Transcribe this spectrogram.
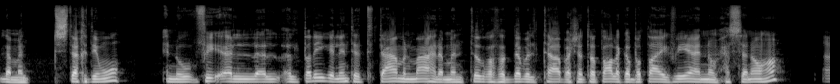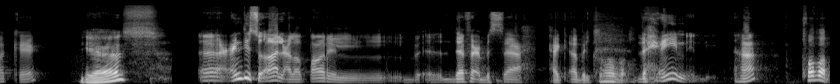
لما تستخدمه إنه في الطريقة اللي أنت تتعامل معها لما تضغط ال double tap عشان تطلع لك البطايق فيها إنهم حسنوها. okay. yes آه عندي سؤال على طاري الدفع بالساعة حق أبل. دحين ها؟ تفضل.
